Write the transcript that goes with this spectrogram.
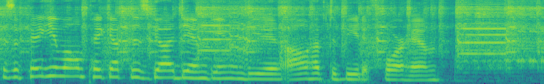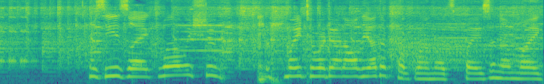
Because if Piggy won't pick up this goddamn game and beat it, I'll have to beat it for him. Because he's like, well, we should wait till we're done all the other Pokemon Let's Plays. And I'm like,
